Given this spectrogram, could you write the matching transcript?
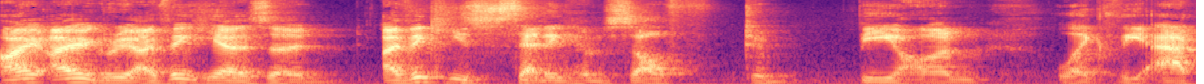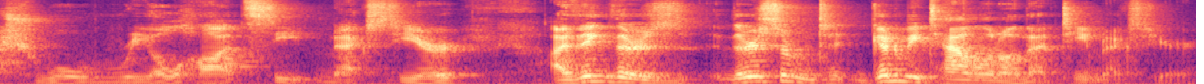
I, I agree. I think he has a. I think he's setting himself to be on like the actual real hot seat next year. I think there's there's some t- going to be talent on that team next year.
